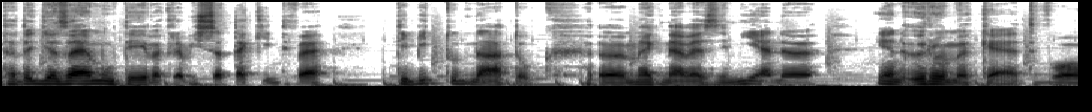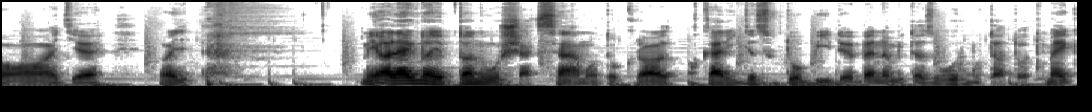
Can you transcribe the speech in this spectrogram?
tehát egy az elmúlt évekre visszatekintve, ti mit tudnátok megnevezni, milyen, milyen örömöket, vagy, vagy mi a legnagyobb tanulság számotokra, akár így az utóbbi időben, amit az úr mutatott meg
